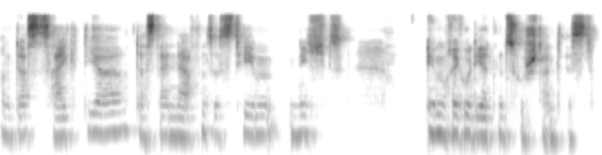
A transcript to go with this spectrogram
und das zeigt dir, dass dein Nervensystem nicht im regulierten Zustand ist.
